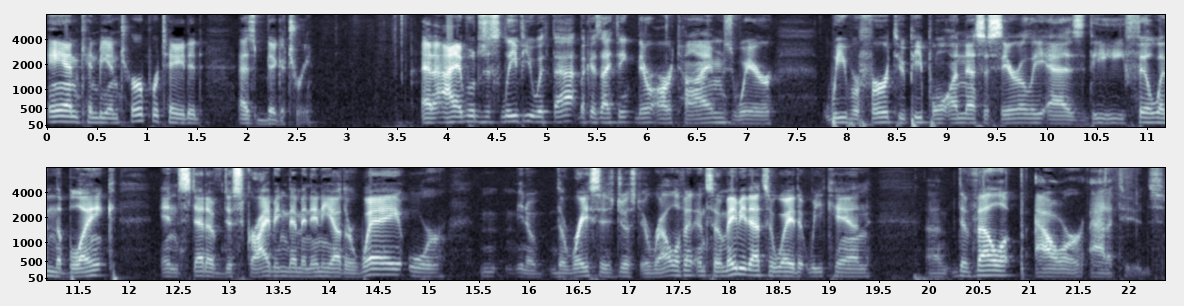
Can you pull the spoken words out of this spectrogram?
and can be interpreted as bigotry. And I will just leave you with that because I think there are times where we refer to people unnecessarily as the fill in the blank instead of describing them in any other way or you know the race is just irrelevant. And so maybe that's a way that we can um, develop our attitudes.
